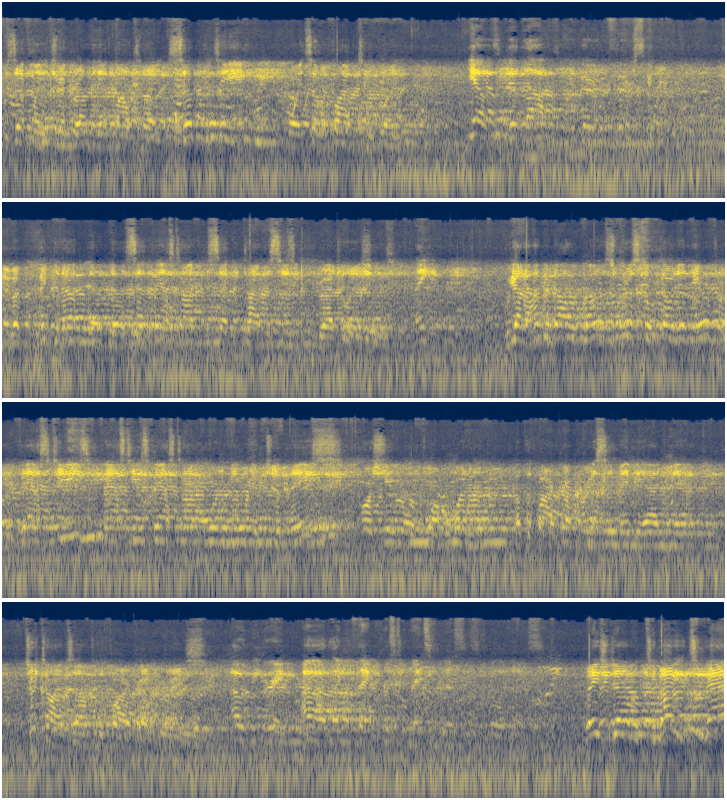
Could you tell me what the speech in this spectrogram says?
was definitely a trip around the half mile tonight. 17.752 Blaine. Yeah, it was a good lap. Very better first one. You picked it up and uh, set fast time for the second time this season. Congratulations. Thank you. We got a $100 bonus crystal coming in here from Fast Tees. Fast Tees Fast Time Award in memory of Jim Mace. Of course, you were a former winner of the Firecracker race and maybe had you in two times out for the Firecracker race. That would be great. Uh, I'd like to thank Crystal Mace for this. It's really nice. Ladies and gentlemen, tonight's Fast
